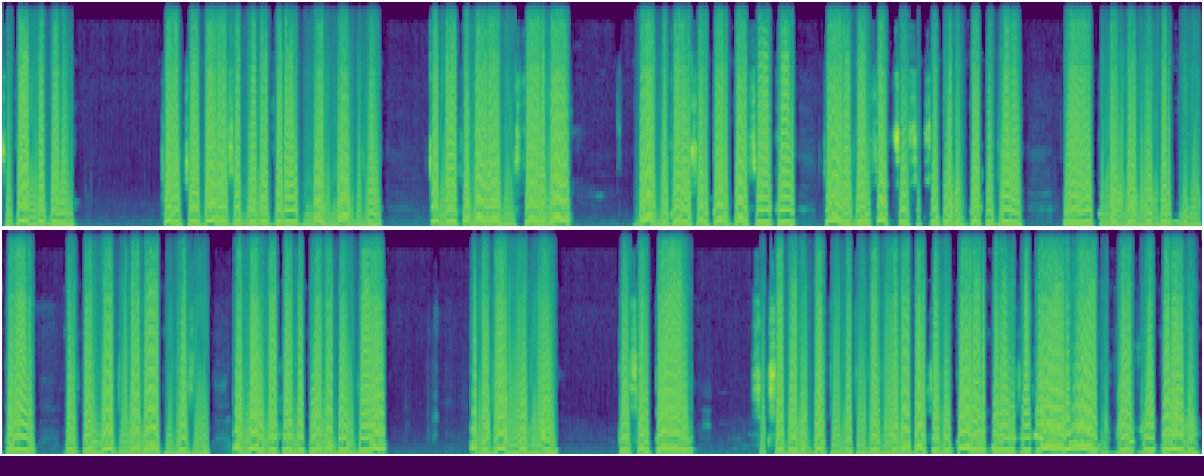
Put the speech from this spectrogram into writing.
શું કામ ન કરે? છ છ ધારાસભ્યને પણ એક મારી માંગ છે. તમે તમારા વિસ્તારમાં માંગ કરો સરકાર પાસે કે ચાર હજાર સાતસો શિક્ષકોની ઘટ છે. એ એક મહિનાની અંદર પૂરી કરો, નહીતર રાજીનામા આપી દેશું. આ લવ લેટર લખવાના બહુ અમે જાણીએ છીએ કે સરકાર શિક્ષકોની ભરતી નથી કરતી. એના પાછળનું કારણ પણ એ છે કે આ આ વિદ્યાર્થીઓ ભણે નહીં.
